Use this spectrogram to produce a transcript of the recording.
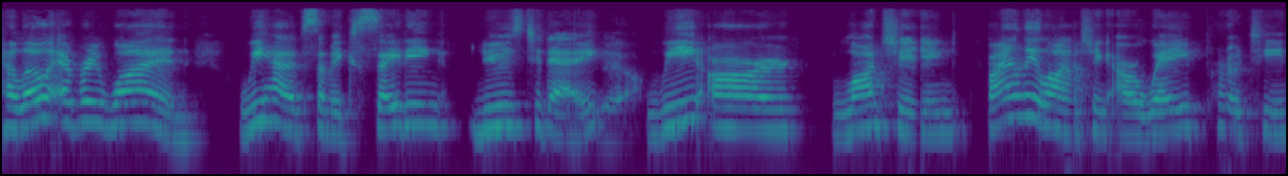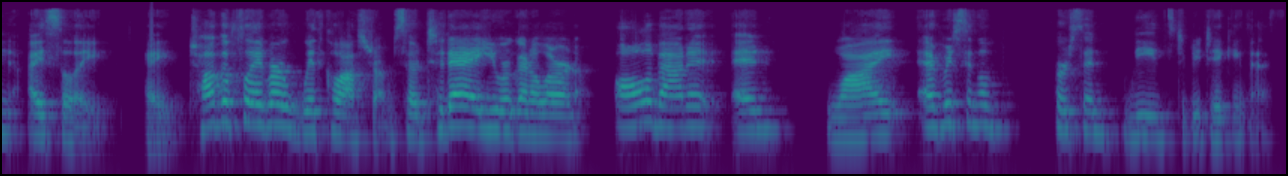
Hello, everyone. We have some exciting news today. Yeah. We are launching, finally launching our whey protein isolate, okay, chocolate flavor with colostrum. So today you are going to learn all about it and why every single person needs to be taking this.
